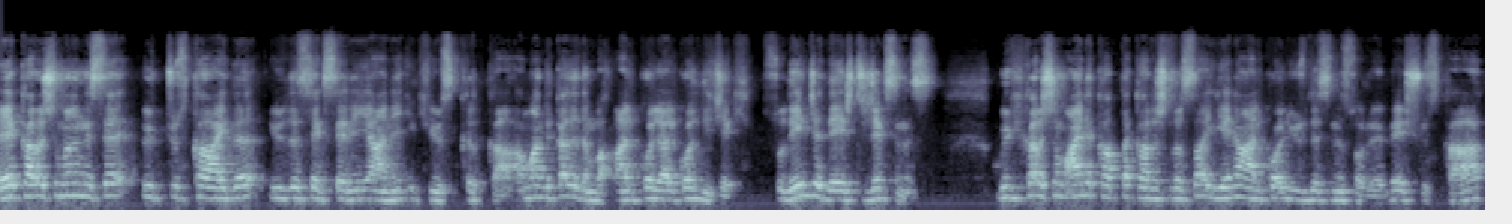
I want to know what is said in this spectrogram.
B karışımının ise 300K'ydı. %80'i yani 240K. Aman dikkat edin bak alkol alkol diyecek. Su deyince değiştireceksiniz. Bu iki karışım aynı kapta karıştırılırsa yeni alkol yüzdesini soruyor. 500K,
